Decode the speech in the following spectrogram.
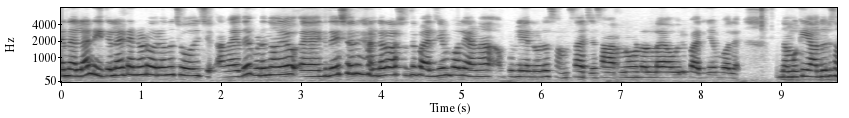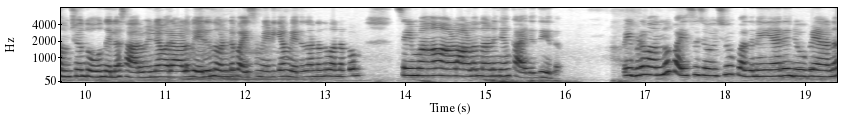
എന്നെല്ലാം ഡീറ്റെയിൽ ആയിട്ട് എന്നോട് ഓരോന്ന് ചോദിച്ചു. അതായത് ഇവിടുന്ന് ഒരു ഏകദേശം ഒരു രണ്ടര വർഷത്തെ പരിചയം പോലെയാണ് പുള്ളി എന്നോട് സംസാരിച്ചത്. സാറിനോടുള്ള ഒരു പരിചയം പോലെ. നമുക്ക് യാതൊരു സംശയവും തോന്നുന്നില്ല. സാറ് പിന്നെ ഒരാൾ വരുന്നുണ്ട് പൈസ മേടിക്കാൻ വരുന്നുണ്ടെന്ന് പറഞ്ഞപ്പം സെയിം ആ ആളാണെന്നാണ് ഞാൻ കരുതിയത്. അപ്പൊ ഇവിടെ വന്നു പൈസ ചോദിച്ചു പതിനയ്യായിരം രൂപയാണ്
